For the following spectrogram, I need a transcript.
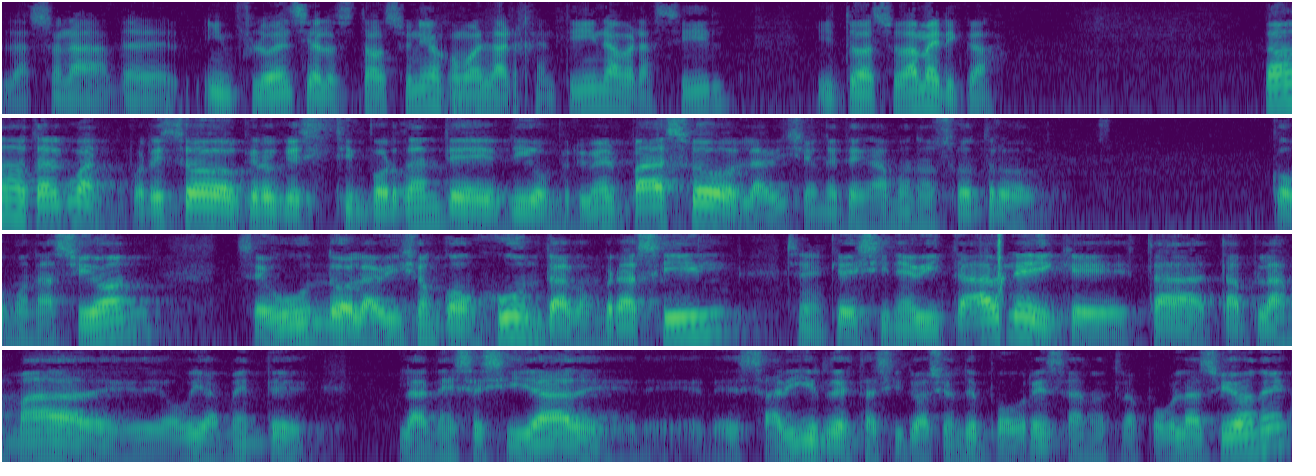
la zona de influencia de los Estados Unidos, como es la Argentina, Brasil y toda Sudamérica. No, no, tal cual. Por eso creo que es importante, digo, primer paso, la visión que tengamos nosotros como nación. Segundo, la visión conjunta con Brasil, que es inevitable y que está, está plasmada desde, obviamente, la necesidad de, salir de esta situación de pobreza de nuestras poblaciones.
